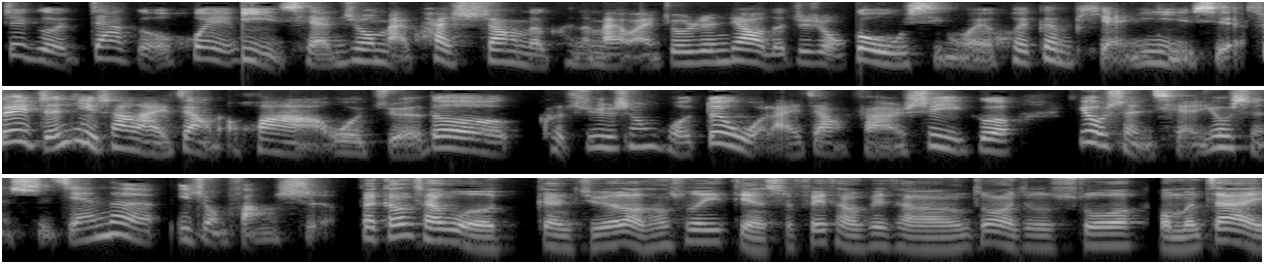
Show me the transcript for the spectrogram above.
这个价格会比以前这种买快时尚的，可能买完就扔掉的这种购物行为会更便宜一些。所以整体上来讲的话，我觉得可持续生活对我来讲反而是一个。又省钱又省时间的一种方式。那刚才我感觉老唐说的一点是非常非常重要，就是说我们在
